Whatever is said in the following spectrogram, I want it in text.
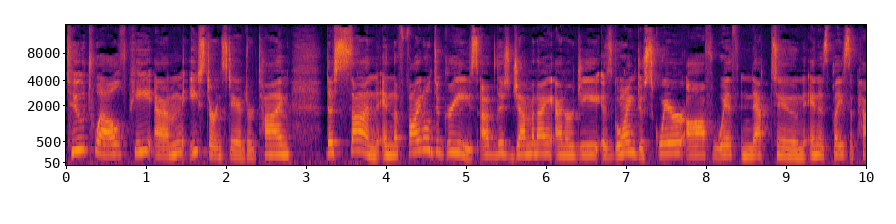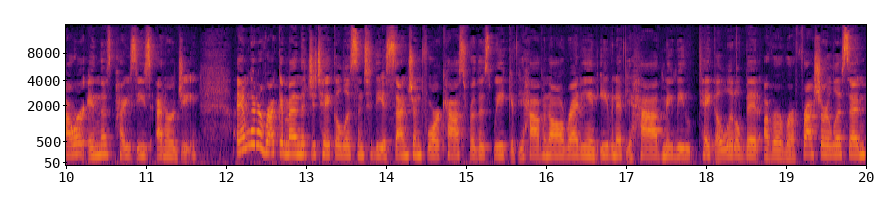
2:12 p.m. Eastern Standard Time, the sun in the final degrees of this Gemini energy is going to square off with Neptune in his place of power in this Pisces energy. I am going to recommend that you take a listen to the Ascension forecast for this week if you haven't already, and even if you have, maybe take a little bit of a refresher listen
